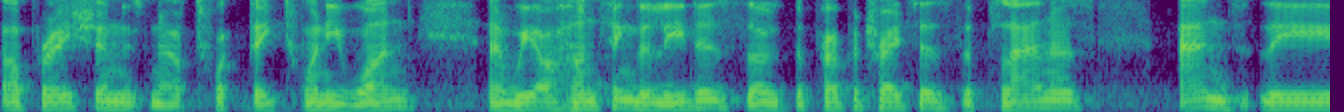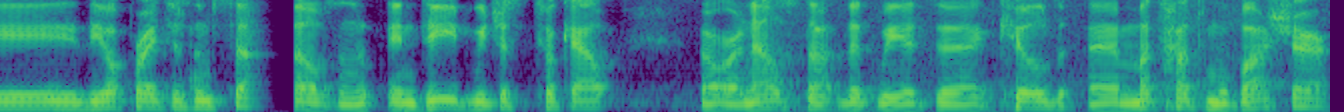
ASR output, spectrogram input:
operation. It's now tw- day 21, and we are hunting the leaders, the, the perpetrators, the planners, and the the operators themselves. And indeed, we just took out or announced that, that we had uh, killed uh, Mubasher,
